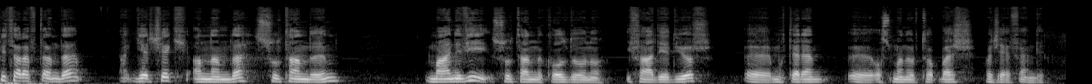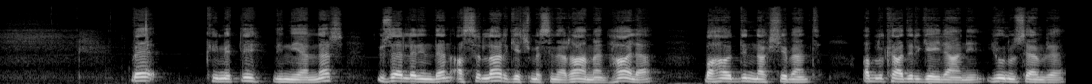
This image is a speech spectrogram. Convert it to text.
bir taraftan da gerçek anlamda sultanlığın manevi sultanlık olduğunu ifade ediyor e, muhterem e, Osman Nur Topbaş Hoca Efendi. Ve kıymetli dinleyenler üzerlerinden asırlar geçmesine rağmen hala Bahaüddin Nakşibend, Abdülkadir Geylani, Yunus Emre,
